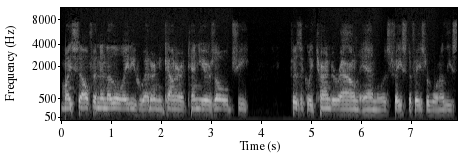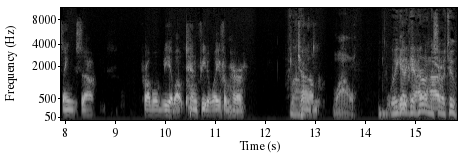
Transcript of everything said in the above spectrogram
myself and another lady who had an encounter at 10 years old, she physically turned around and was face to face with one of these things, uh, probably about 10 feet away from her. Wow. Um, Wow. we got to get her had on the our- show too.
